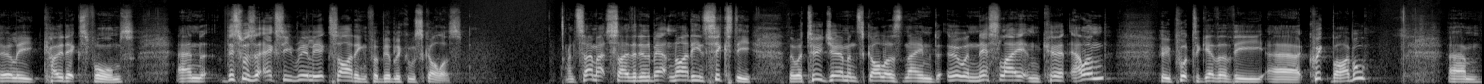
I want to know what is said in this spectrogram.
early codex forms, and this was actually really exciting for biblical scholars. And so much so that in about 1960, there were two German scholars named Erwin Nestle and Kurt Aland who put together the uh, Quick Bible, um,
